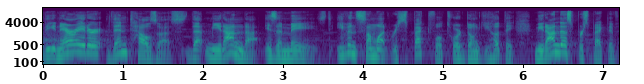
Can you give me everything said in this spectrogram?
The narrator then tells us that Miranda is amazed, even somewhat respectful toward Don Quixote. Miranda's perspective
